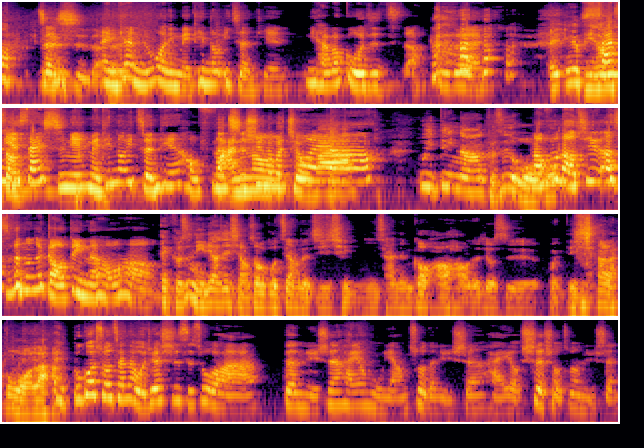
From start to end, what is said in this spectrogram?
真是的。哎、你看，如果你每天都一整天，你还要不要过日子啊？对不对？哎，因为平常三年、三十年，每天都一整天，好烦哦！能持续那么久吗对啊，不一定啊。可是我老夫老妻二十分钟就搞定了，好不好？哎、可是你一定要先享受过这样的激情，你才能够好好的就是稳定下来。我啦，哎，不过说真的，我觉得狮子座啊的女生，还有母羊座的女生，还有射手座的女生，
